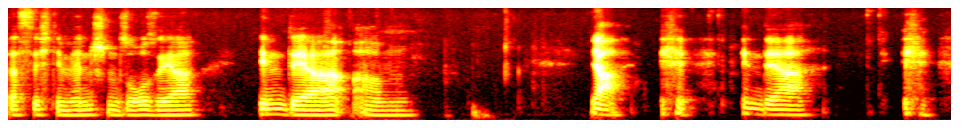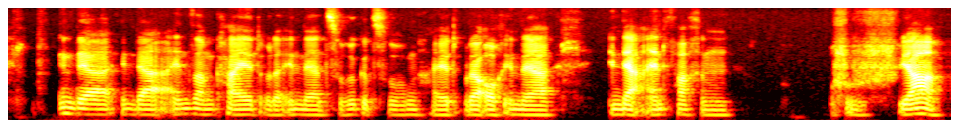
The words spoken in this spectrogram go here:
dass sich die Menschen so sehr in der, ähm, ja, in der, in der, in der Einsamkeit oder in der Zurückgezogenheit oder auch in der, in der einfachen, ja,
